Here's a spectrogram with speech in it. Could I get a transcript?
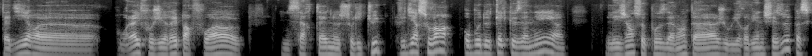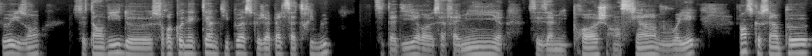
C'est-à-dire, euh, voilà, il faut gérer parfois une certaine solitude. Je veux dire, souvent, au bout de quelques années, les gens se posent davantage ou ils reviennent chez eux parce qu'ils ont cette envie de se reconnecter un petit peu à ce que j'appelle sa tribu, c'est-à-dire euh, sa famille, ses amis proches, anciens, vous voyez. Je pense que c'est un peu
